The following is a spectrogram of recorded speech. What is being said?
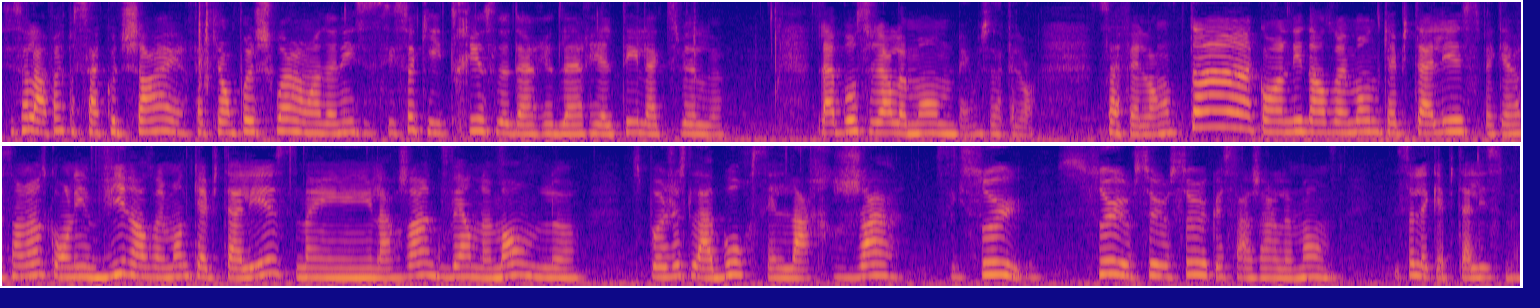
C'est ça l'affaire parce que ça coûte cher. Fait qu'ils n'ont pas le choix à un moment donné. C'est ça qui est triste de, la, de réalité actuelle. La bourse gère le monde. Ben oui, ça fait longtemps. Qu'on est dans un monde capitaliste. Fait qu'à ce moment qu'on vit dans un monde capitaliste, ben l'argent gouverne le monde. C'est pas juste la bourse, c'est l'argent. C'est sûr, sûr, sûr, sûr que ça gère le monde. C'est ça le capitalisme.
